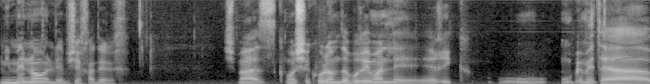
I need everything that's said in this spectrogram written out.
ממנו להמשך הדרך. שמע, אז כמו שכולם מדברים על אריק, הוא, הוא באמת היה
